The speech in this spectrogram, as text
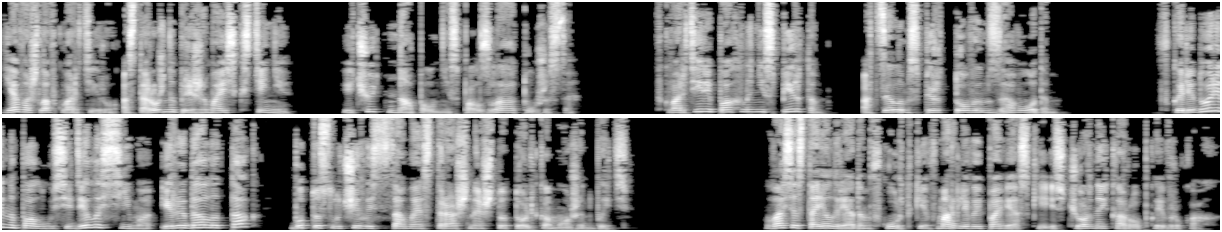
Я вошла в квартиру, осторожно прижимаясь к стене, и чуть на пол не сползла от ужаса. В квартире пахло не спиртом, а целым спиртовым заводом. В коридоре на полу сидела Сима и рыдала так, будто случилось самое страшное, что только может быть. Вася стоял рядом в куртке, в марлевой повязке и с черной коробкой в руках.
